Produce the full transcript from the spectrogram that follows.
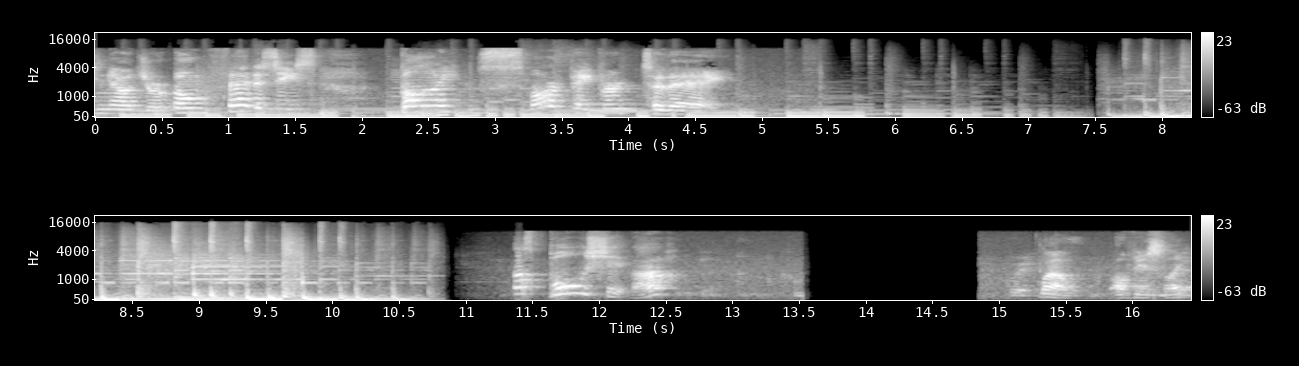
Acting out your own fantasies, buy smart paper today. That's bullshit, that. Well, obviously.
